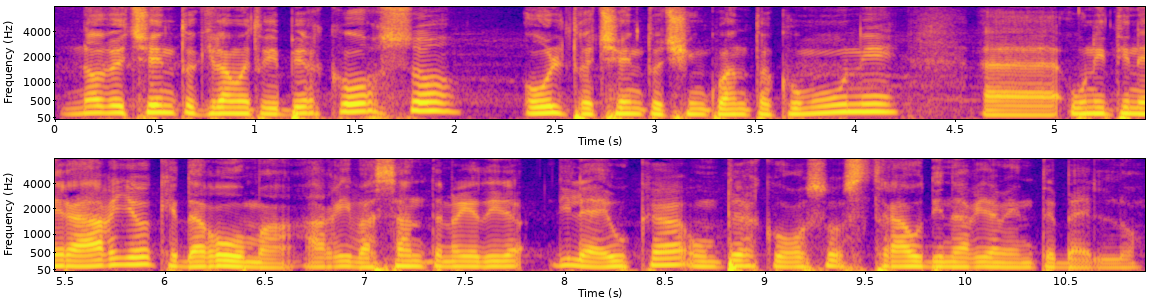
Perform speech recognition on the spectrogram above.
900 km di percorso, oltre 150 comuni, eh, un itinerario che da Roma arriva a Santa Maria di Leuca, un percorso straordinariamente bello.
